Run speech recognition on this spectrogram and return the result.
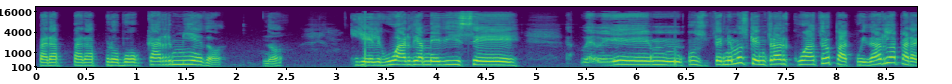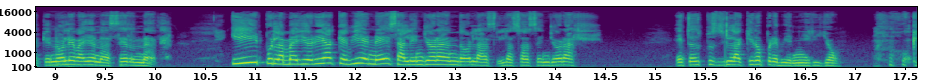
para, para provocar miedo, ¿no? Y el guardia me dice, em, pues tenemos que entrar cuatro para cuidarla para que no le vayan a hacer nada. Y pues la mayoría que viene salen llorando, las, las hacen llorar. Entonces, pues la quiero prevenir yo. ok.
